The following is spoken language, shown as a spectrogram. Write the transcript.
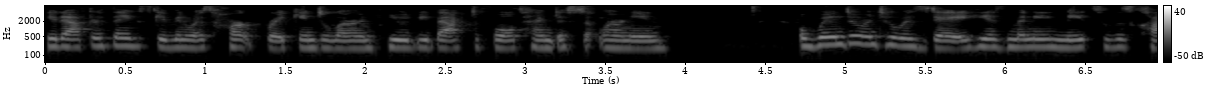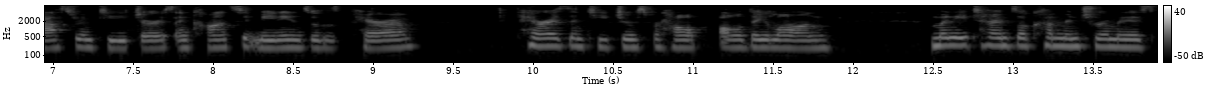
Yet after Thanksgiving, it was heartbreaking to learn he would be back to full-time distant learning. A window into his day, he has many meets with his classroom teachers and constant meetings with his para, paras and teachers for help all day long. Many times I'll come into room and is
